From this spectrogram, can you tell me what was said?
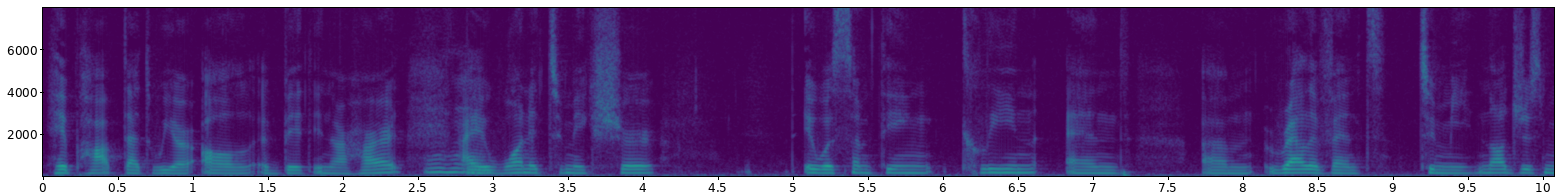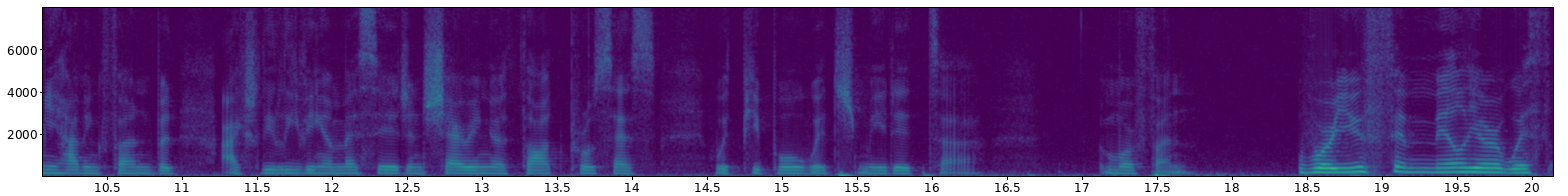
hip hop that we are all a bit in our heart i wanted to make sure it was something clean and um, relevant to me, not just me having fun, but actually leaving a message and sharing a thought process with people, which made it uh, more fun. Were you familiar with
